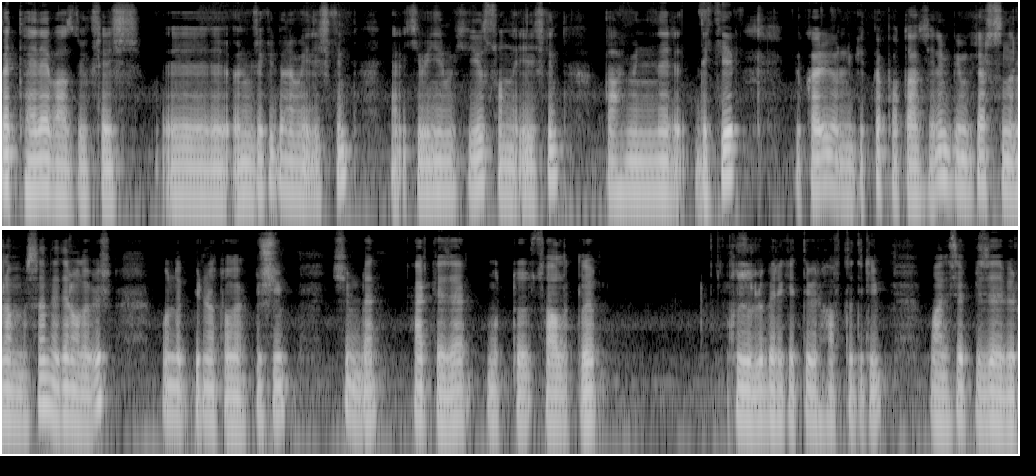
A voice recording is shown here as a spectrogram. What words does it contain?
ve TL bazlı yükseliş e, önümüzdeki döneme ilişkin yani 2022 yıl sonuna ilişkin tahminlerdeki yukarı yönlü gitme potansiyelinin bir miktar sınırlanmasına neden olabilir. Bunu da bir not olarak düşeyim. Şimdiden herkese mutlu, sağlıklı, huzurlu, bereketli bir hafta dileyim. Maalesef bizde de bir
